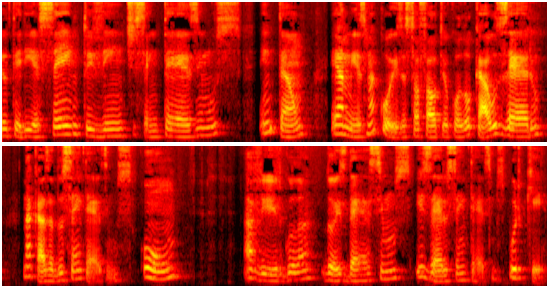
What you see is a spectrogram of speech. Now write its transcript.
eu teria 120 centésimos, então é a mesma coisa, só falta eu colocar o zero na casa dos centésimos. 1, a vírgula, 2 décimos e 0 centésimos. Por quê?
